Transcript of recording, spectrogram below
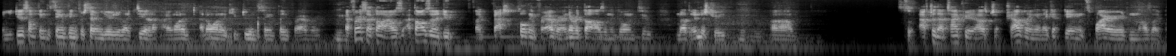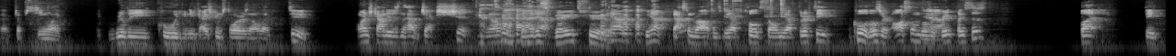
when you do something the same thing for seven years, you're like, dude, I want I don't want to keep doing the same thing forever. Mhm. At first, I thought I was I thought I was going to do like fashion clothing forever. I never thought I was going to go into another industry. Um, so after that time period, I was traveling and I kept getting inspired, and I was like, I kept seeing like, like really cool, unique ice cream stores, and I was like, dude, Orange County doesn't have jack shit. You know, That is very true. we have we have Baskin Robbins, we have Cold Stone, we have Thrifty. Cool, those are awesome. Those Yeah. are great places, but they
